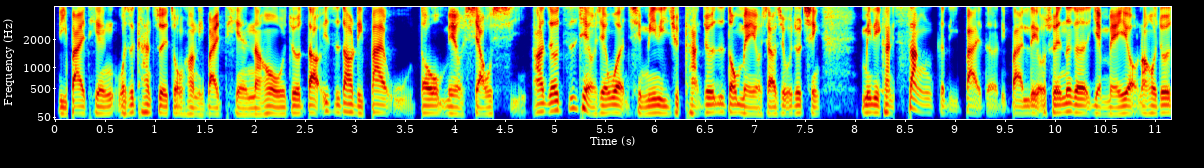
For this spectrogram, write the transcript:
礼拜天，我是看最终场礼拜天，然后我就到一直到礼拜五都没有消息，然后就之前有先问请米莉去看，就是都没有消息，我就请米莉看上个礼拜的礼拜六，所以那个也没有，然后就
